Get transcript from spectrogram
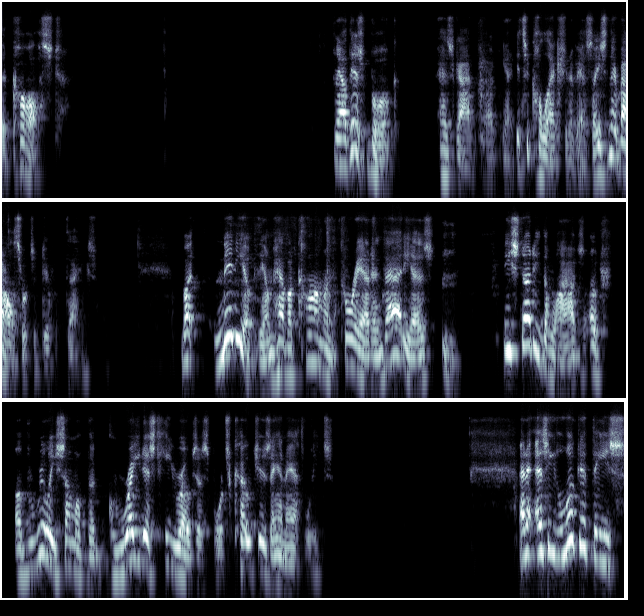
The cost Now, this book has got, uh, you know, it's a collection of essays, and they're about all sorts of different things. But many of them have a common thread, and that is he studied the lives of, of really some of the greatest heroes of sports, coaches and athletes. And as he looked at these,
